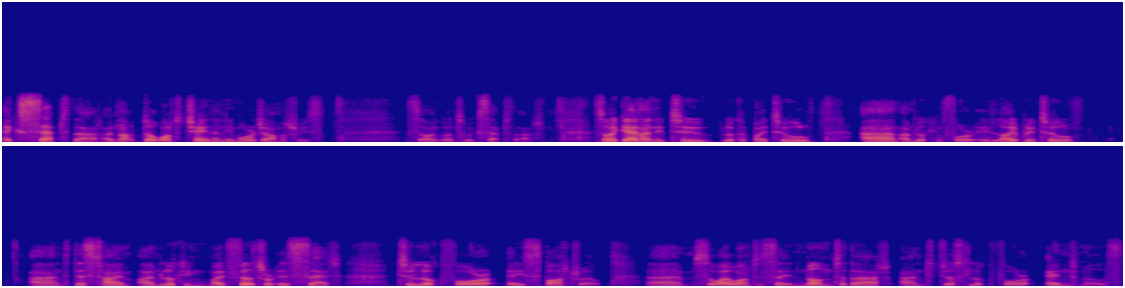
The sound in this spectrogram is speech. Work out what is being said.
accept that. I not don't want to chain any more geometries. So I'm going to accept that. So again, I need to look at my tool and I'm looking for a library tool and this time I'm looking, my filter is set to look for a spot drill. Um, so I want to say none to that and just look for end mills.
